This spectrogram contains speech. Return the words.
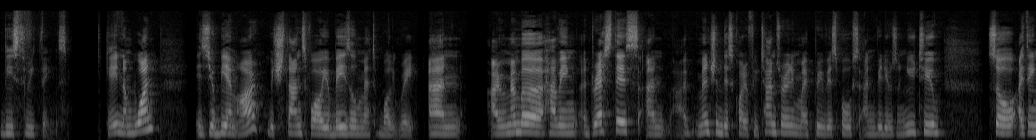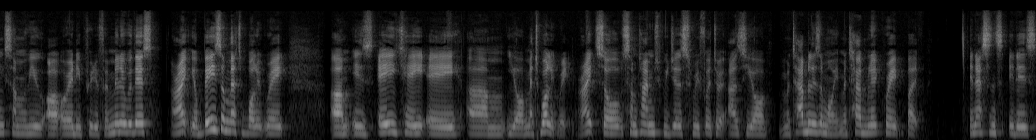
these three things. Okay, number one is your BMR, which stands for your basal metabolic rate. And I remember having addressed this, and I've mentioned this quite a few times already in my previous posts and videos on YouTube. So I think some of you are already pretty familiar with this. All right, your basal metabolic rate um, is AKA um, your metabolic rate, right? So sometimes we just refer to it as your metabolism or your metabolic rate, but in essence, it is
